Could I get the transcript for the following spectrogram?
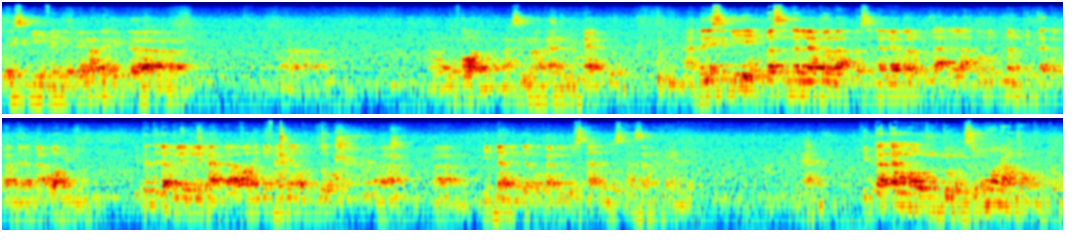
dari segi bagaimana kita uh, uh, maksimalkan impact tu. Uh, dari segi personal level lah personal level pula ialah komitmen kita kepada dakwah ini. Kita tidak boleh melihat dakwah ini hanya untuk uh, uh, bidang yang dilakukan oleh ustaz dan ustazah kan? kita kan mau untung semua orang mau untung.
